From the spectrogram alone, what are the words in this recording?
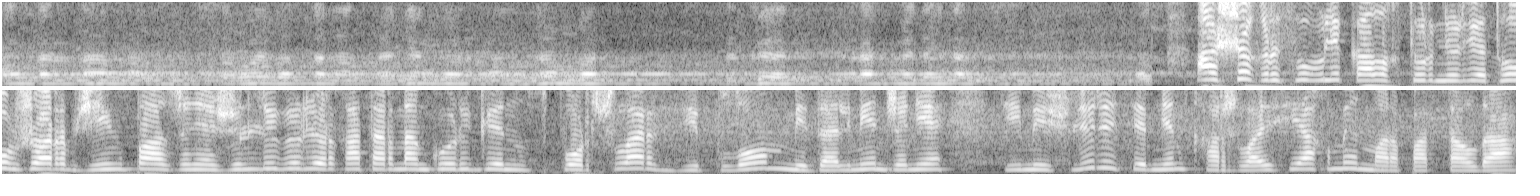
балдарына мынау бастаған мәкен бар ғалымжан бар үлкен рахмет айтамыз. Ашық республикалық турнирде топ жарып жеңімпаз және жүлдегерлер қатарынан көрінген спортшылар диплом, медальмен және демеушілер есебінен қаржылай сыйақымен марапатталды.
